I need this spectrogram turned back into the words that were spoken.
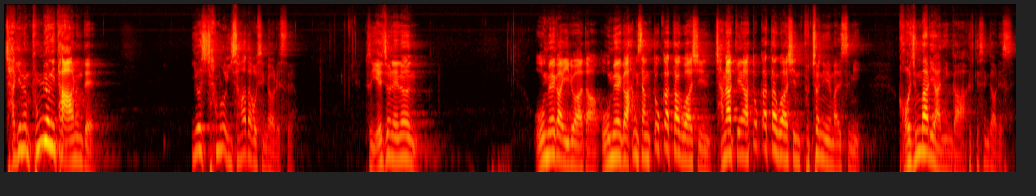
자기는 분명히 다 아는데 이것이 참으로 이상하다고 생각을 했어요. 그래서 예전에는 오메가 이러하다. 오메가 항상 똑같다고 하신 자나깨나 똑같다고 하신 부처님의 말씀이 거짓말이 아닌가 그렇게 생각을 했어요.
